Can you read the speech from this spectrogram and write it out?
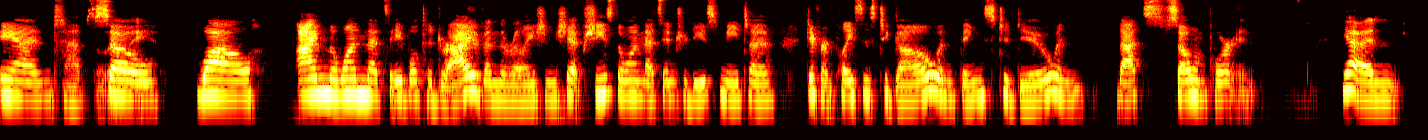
And Absolutely. so while I'm the one that's able to drive in the relationship, she's the one that's introduced me to different places to go and things to do. And that's so important. yeah and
